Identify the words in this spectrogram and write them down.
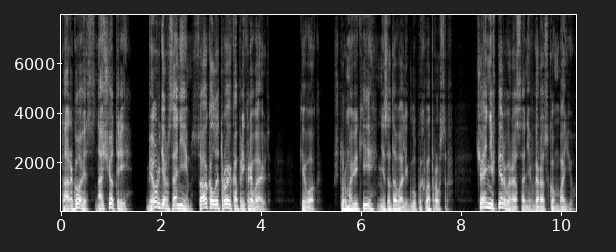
«Торговец, на счет три. Бюргер за ним. Сокол и Тройка прикрывают». Кивок. Штурмовики не задавали глупых вопросов. Чай не в первый раз они в городском бою.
